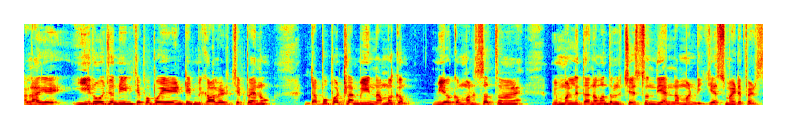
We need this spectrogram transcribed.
అలాగే ఈరోజు నేను చెప్పబోయే ఏంటి మీకు ఆల్రెడీ చెప్పాను. డబ్బు పట్ల మీ నమ్మకం. మీ యొక్క మనస్తత్వమే మిమ్మల్ని ధనవంతులు చేస్తుంది అని నమ్మండి. ఎస్ మై డిఫెండ్స్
